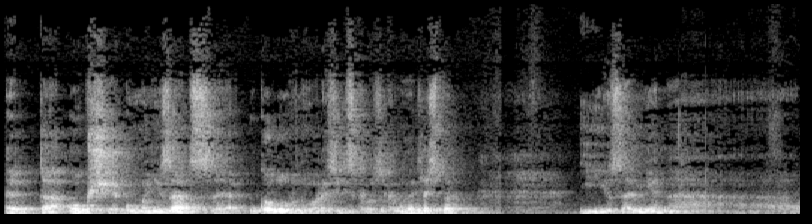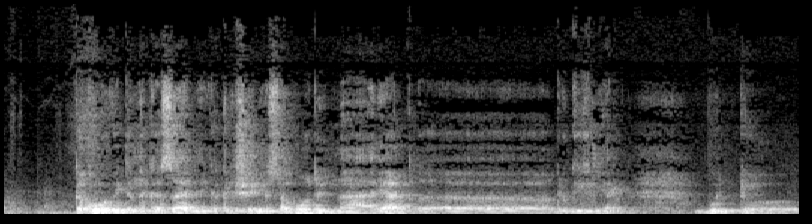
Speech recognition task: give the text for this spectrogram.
Это общая гуманизация уголовного российского законодательства и замена такого вида наказания, как лишение свободы, на ряд э, других мер, будь то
